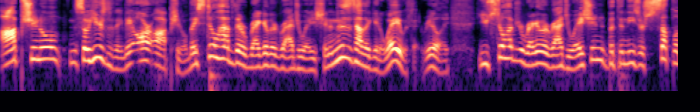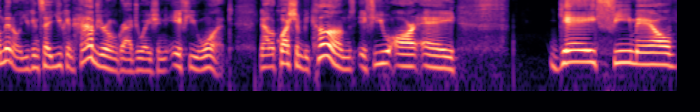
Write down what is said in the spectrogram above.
optional. So here's the thing they are optional. They still have their regular graduation, and this is how they get away with it, really. You still have your regular graduation, but then these are supplemental. You can say you can have your own graduation if you want. Now, the question becomes if you are a gay, female,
